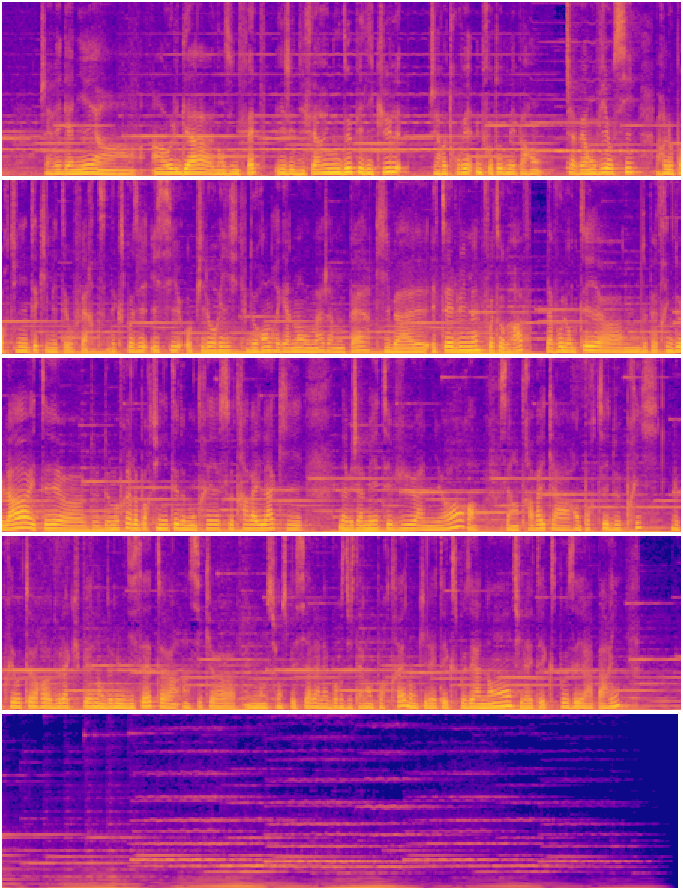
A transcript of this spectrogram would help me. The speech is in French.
j'avais gagné un, un, Olga dans une fête et j'ai dû faire une ou deux pellicules. J'ai retrouvé une photo de mes parents. J'avais envie aussi, par l'opportunité qui m'était offerte d'exposer ici au pilori, de rendre également hommage à mon père qui bah, était lui-même photographe. La volonté euh, de Patrick Delat était euh, de, de m'offrir l'opportunité de montrer ce travail-là qui n'avait jamais été vu à Niort. C'est un travail qui a remporté deux prix, le prix auteur de la QPN en 2017 ainsi qu'une mention spéciale à la Bourse du Talent Portrait. Donc il a été exposé à Nantes, il a été exposé à Paris.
